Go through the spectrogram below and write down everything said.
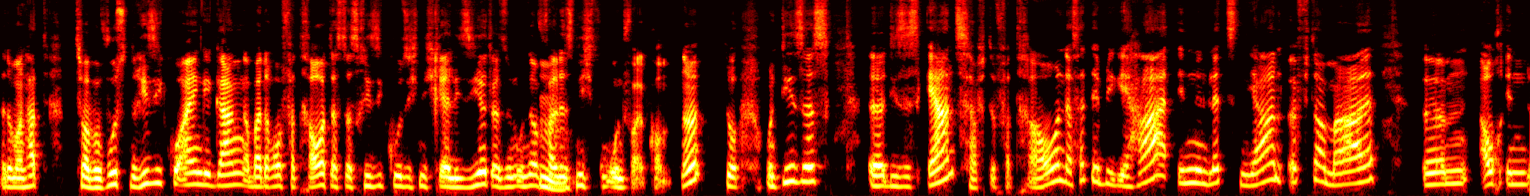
Also man hat zwar bewusst ein Risiko eingegangen, aber darauf vertraut, dass das Risiko sich nicht realisiert, also in unserem mhm. Fall es nicht zum Unfall kommt. Ne? So, und dieses, äh, dieses ernsthafte Vertrauen, das hat der BGH in den letzten Jahren öfter mal ähm, auch in,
